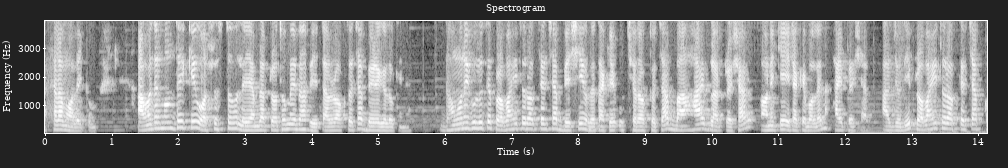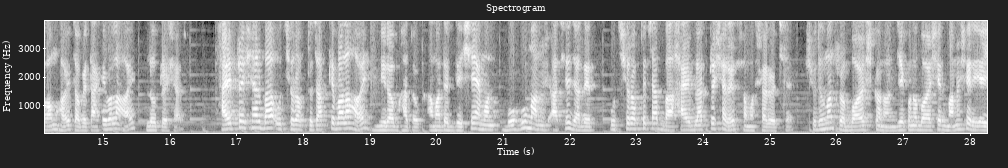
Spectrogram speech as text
আসসালামু আলাইকুম। আমাদের মধ্যে কেউ অসুস্থ হলে আমরা প্রথমে ভাবি তার রক্তচাপ বেড়ে গেল কিনা। ধমনীগুলোতে প্রবাহিত রক্তের চাপ বেশি হলে তাকে উচ্চ রক্তচাপ বা হাই ব্লাড প্রেশার অনেকে এটাকে বলেন হাই প্রেশার আর যদি প্রবাহিত রক্তের চাপ কম হয়, তবে তাকে বলা হয় লো প্রেশার হাই প্রেশার বা উচ্চ রক্তচাপকে বলা হয় নীরব ঘাতক। আমাদের দেশে এমন বহু মানুষ আছে যাদের উচ্চ রক্তচাপ বা হাই ব্লাড প্রেশারের সমস্যা রয়েছে। শুধুমাত্র বয়স্ক নন, যে কোনো বয়সের মানুষেরই এই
